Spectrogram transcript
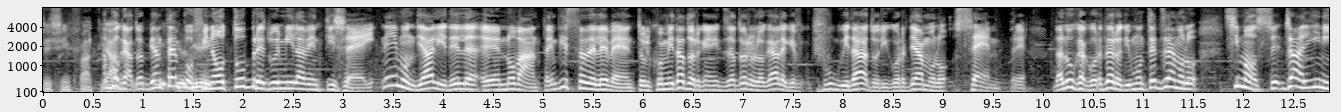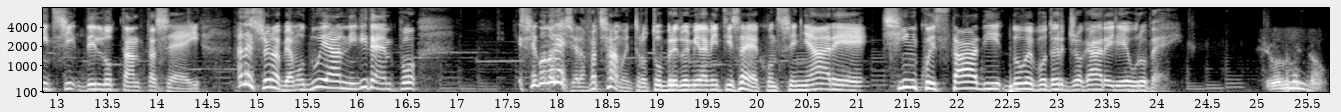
Sì, sì, infatti. Avvocato, abbiamo tempo fino a ottobre 2026. Nei mondiali del eh, 90, in vista dell'evento, il comitato organizzatore locale che fu guidato, ricordiamolo sempre, da Luca Cordero di Montezemolo, si mosse già agli inizi dell'86. Adesso noi abbiamo due anni di tempo. Secondo lei ce la facciamo entro ottobre 2026 a consegnare 5 stadi dove poter giocare gli europei? Secondo me no.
